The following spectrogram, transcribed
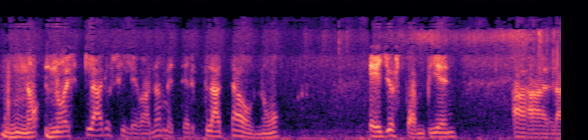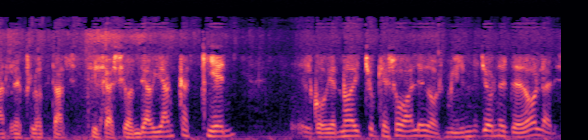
no, no es claro si le van a meter plata o no ellos también a la reflotización de Avianca, quien el gobierno ha dicho que eso vale dos mil millones de dólares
